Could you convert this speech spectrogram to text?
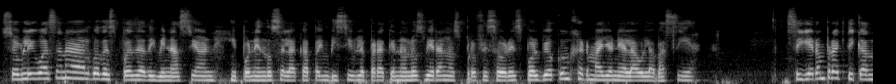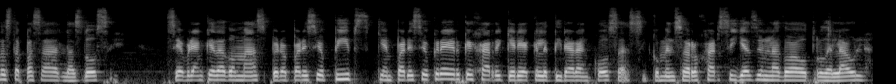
Se obligó a cenar algo después de adivinación, y poniéndose la capa invisible para que no los vieran los profesores, volvió con Hermione al aula vacía. Siguieron practicando hasta pasadas las doce. Se habrían quedado más, pero apareció Pips, quien pareció creer que Harry quería que le tiraran cosas, y comenzó a arrojar sillas de un lado a otro del aula.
